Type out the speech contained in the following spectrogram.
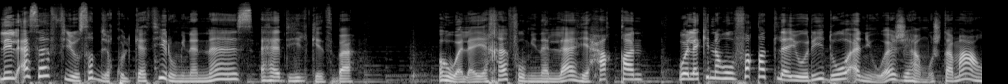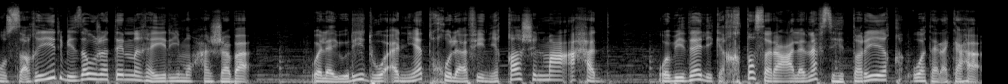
للأسف يصدق الكثير من الناس هذه الكذبة. هو لا يخاف من الله حقا ولكنه فقط لا يريد أن يواجه مجتمعه الصغير بزوجة غير محجبة. ولا يريد أن يدخل في نقاش مع أحد. وبذلك اختصر على نفسه الطريق وتركها.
